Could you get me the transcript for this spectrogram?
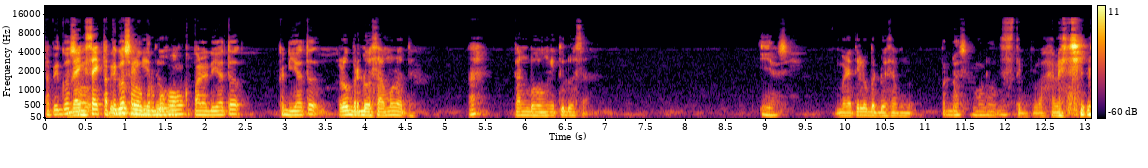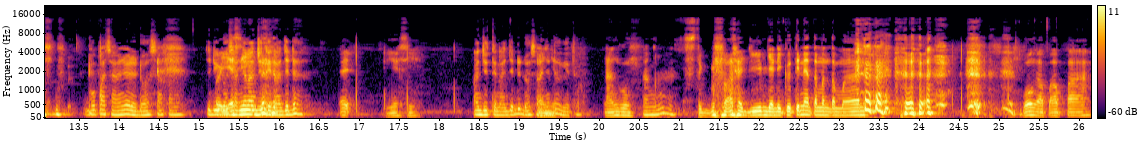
Tapi gue Brengsek, tapi gue selalu gitu. berbohong kepada dia tuh ke dia tuh Lu berdosa mulu tuh. Hah? Kan bohong itu dosa. iya sih Berarti lu berdosa mulu. berdosa mulu. Astagfirullahaladzim. Gue pacarannya udah dosa kan. Jadi Oh, iya dosanya sih. lanjutin aja dah. eh, iya sih. Lanjutin aja deh dosanya Lanjut. tuh gitu. Nanggung. Nanggung. Astagfirullahaladzim. Jangan ikutin ya teman-teman. Gua nggak apa-apa.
